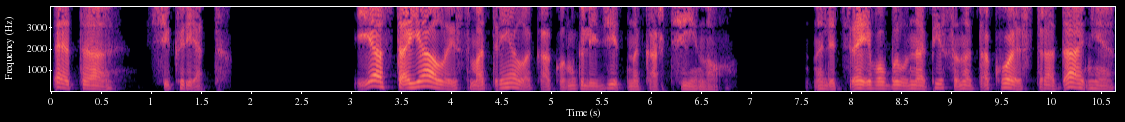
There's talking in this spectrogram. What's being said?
Это секрет. Я стояла и смотрела, как он глядит на картину. На лице его было написано такое страдание,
